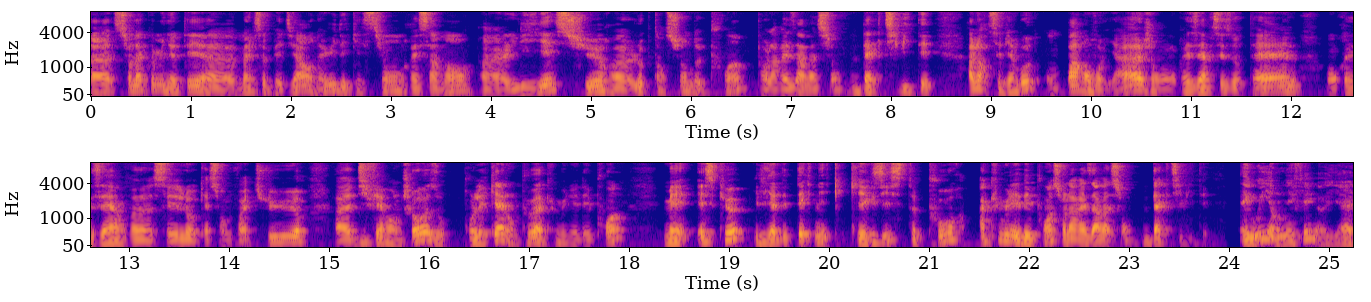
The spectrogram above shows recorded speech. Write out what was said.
euh, sur la communauté euh, on a eu des questions récemment euh, liées sur euh, l'obtention de points pour la réservation d'activités. Alors c'est bien beau, on part en voyage, on réserve ses hôtels, on réserve ses locations de voitures, différentes choses pour lesquelles on peut accumuler des points. Mais est-ce qu'il y a des techniques qui existent pour accumuler des points sur la réservation d'activités? Et oui, en effet, il y a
